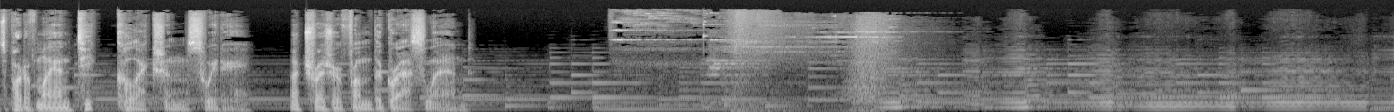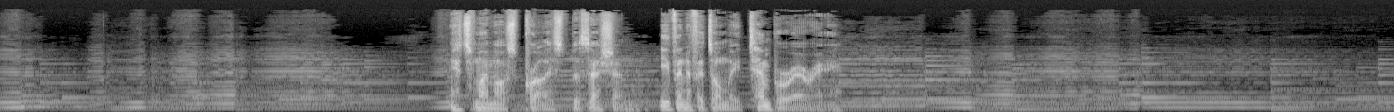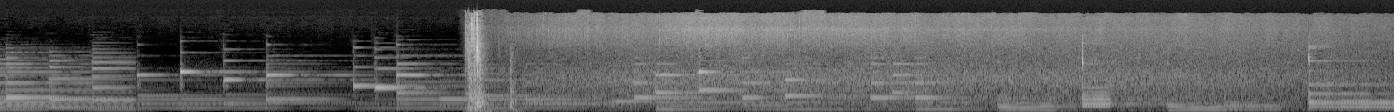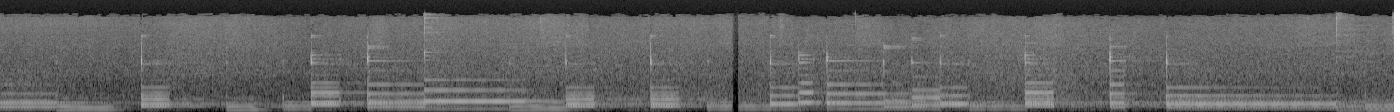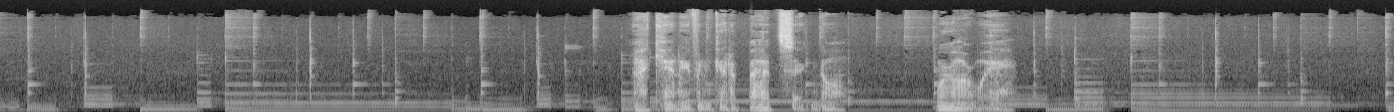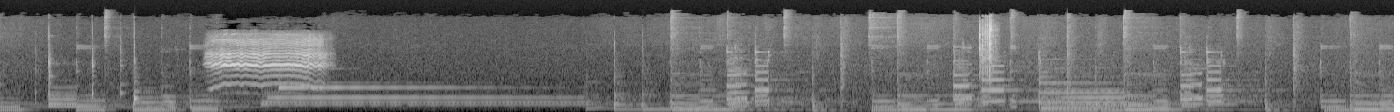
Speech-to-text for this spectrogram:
It's part of my antique collection, sweetie. A treasure from the grassland. It's my most prized possession, even if it's only temporary. Can't even get a bad signal. Where are we?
